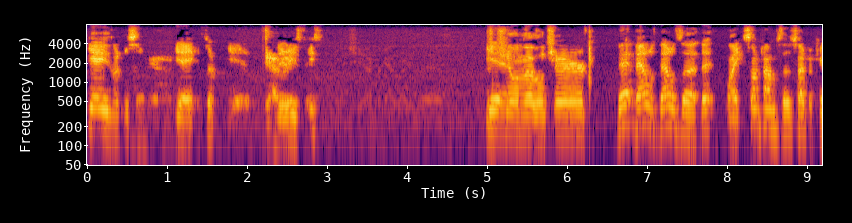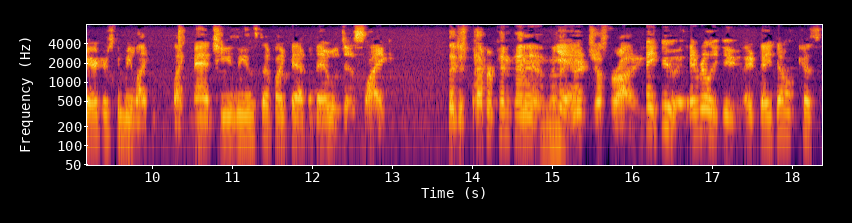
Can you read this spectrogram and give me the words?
Yeah, he's like, what's up? yeah, Yeah, it's a, yeah, yeah. dude, he's, he's shit. I forgot about his ass. Just Yeah. chilling in that little chair. That that was that was uh that like sometimes those type of characters can be like like mad cheesy and stuff like that, but they was just like They just pepper Pen Pen in, and they Yeah. do it just right. they do it. They really do. They they don't because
